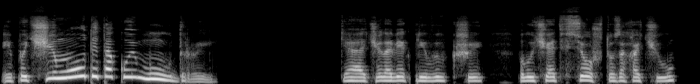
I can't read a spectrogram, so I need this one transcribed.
и почему ты такой мудрый? Я человек, привыкший получать все, что захочу,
